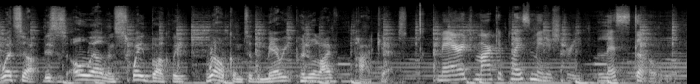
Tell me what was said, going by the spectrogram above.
What's up? This is OL and Sway Buckley. Welcome to the Married Marriedpreneur Life Podcast. Marriage Marketplace Ministry. Let's go.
